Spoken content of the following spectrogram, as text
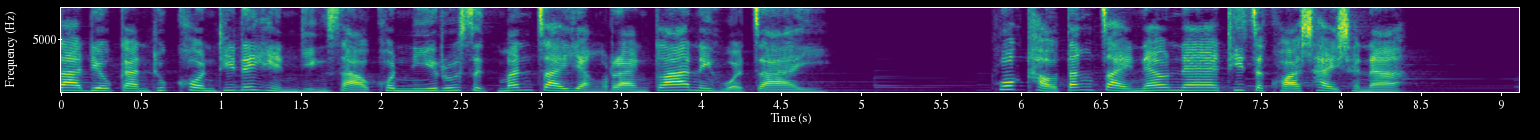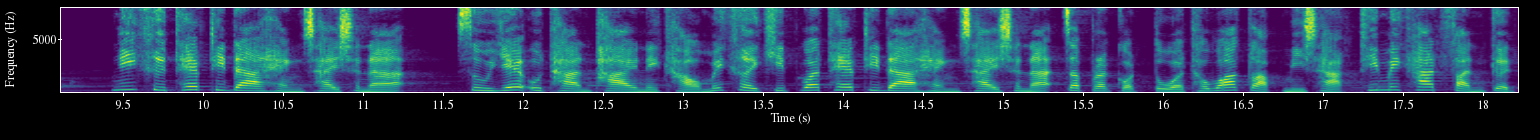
ลาเดียวกันทุกคนที่ได้เห็นหญิงสาวคนนี้รู้สึกมั่นใจอย่างแรงกล้าในหัวใจ พวกเขาตั้งใจแน่วแน่ที่จะคว้าชัยชนะ นี่คือเทพธิดาแห่งชัยชนะซูเย่อุทานภายในเขาไม่เคยคิดว่าเทพธิดาแห่งชัยชนะจะปรากฏตัวทว่ากลับมีฉากที่ไม่คาดฝันเกิด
